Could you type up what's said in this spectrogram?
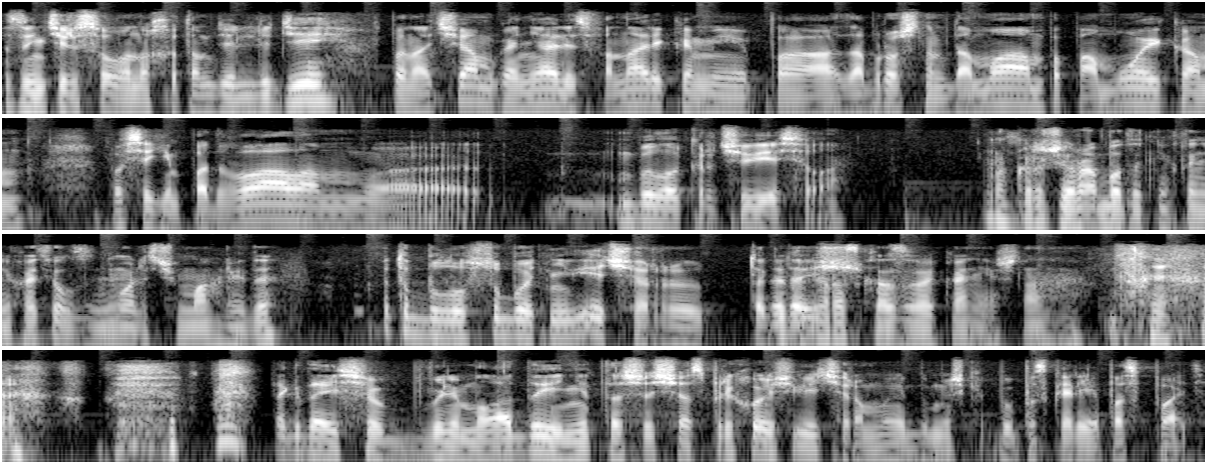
заинтересованных в этом деле людей по ночам гоняли с фонариками по заброшенным домам, по помойкам, по всяким подвалам. Было, короче, весело. Ну, короче, работать никто не хотел, занимались чем могли, да? Это было в субботний вечер. Тогда Это еще... рассказывай, конечно. Тогда еще были молодые, не то, что сейчас приходишь вечером и думаешь, как бы поскорее поспать.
